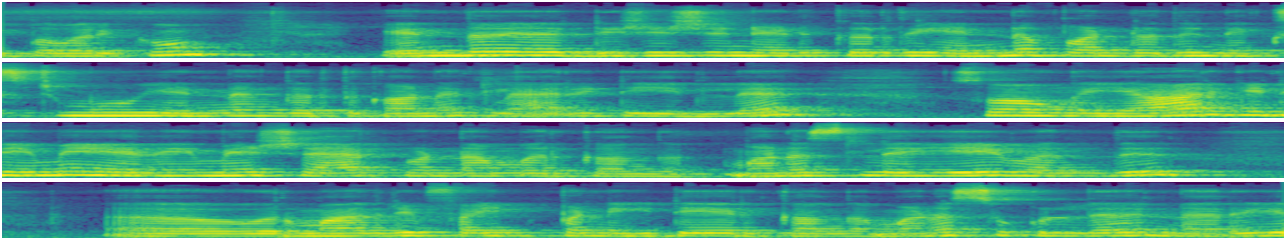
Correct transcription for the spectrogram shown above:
இப்போ வரைக்கும் எந்த டிசிஷன் எடுக்கிறது என்ன பண்ணுறது நெக்ஸ்ட் மூவ் என்னங்கிறதுக்கான கிளாரிட்டி இல்லை. ஸோ அவங்க யார்கிட்டையுமே எதையுமே ஷேர் பண்ணாமல் இருக்காங்க. மனசுலையே வந்து ஒரு மாதிரி ஃபைட் பண்ணிக்கிட்டே இருக்காங்க. மனசுக்குள்ளே நிறைய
